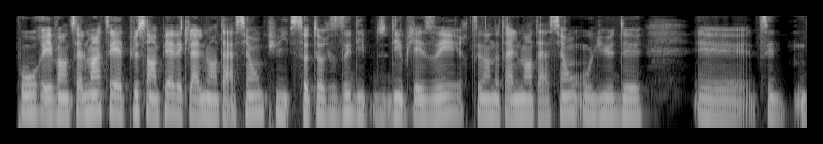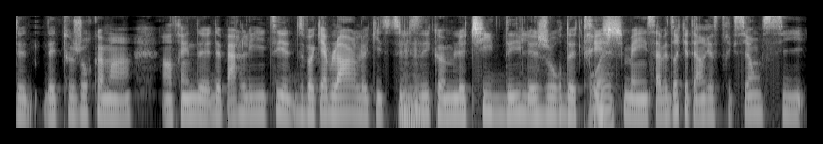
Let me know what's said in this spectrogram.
pour éventuellement être plus en paix avec l'alimentation, puis s'autoriser des, des plaisirs dans notre alimentation au lieu de euh, tu d'être toujours comme en, en train de, de parler tu sais, du vocabulaire là, qui est utilisé comme le cheat day, le jour de triche, mais ça veut dire que tu es en restriction si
